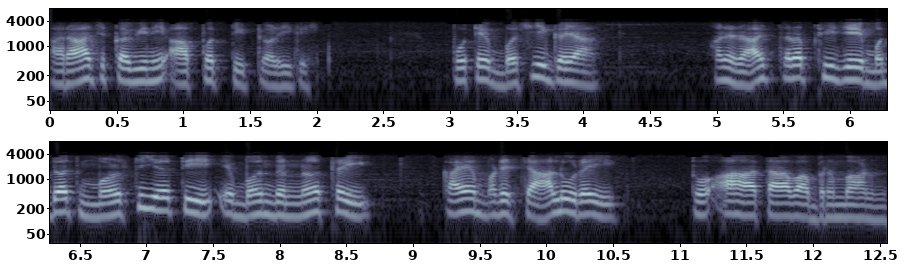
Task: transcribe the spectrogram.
આ રાજકવિની આપત્તિ ટળી ગઈ. પોતે બચી ગયા અને રાજ તરફથી જે મદદ મળતી હતી એ બંધ ન થઈ, કાયમ માટે ચાલુ રહી, તો આ હતા આવા બ્રહ્માનંદ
